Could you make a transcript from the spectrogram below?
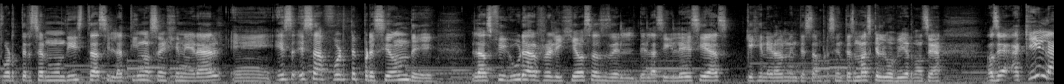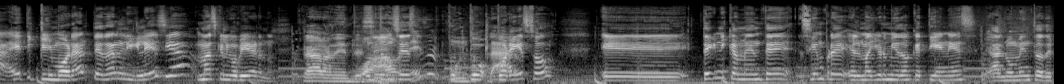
por tercermundistas y latinos en general, eh, es- esa fuerte presión de las figuras religiosas de, las iglesias que generalmente están presentes más que el gobierno. O sea, o sea, aquí la ética y moral te dan la iglesia más que el gobierno. Claramente. Wow. Entonces, ese es el po- punto, po- claro. por eso, eh, técnicamente, siempre el mayor miedo que tienes al momento de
